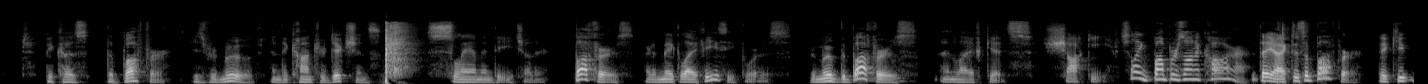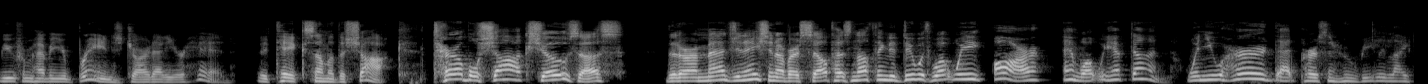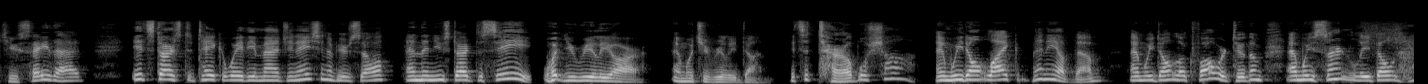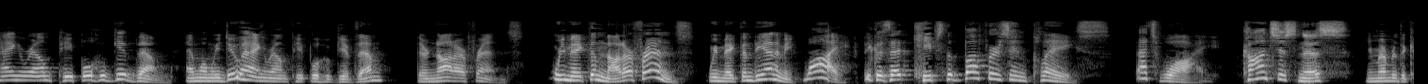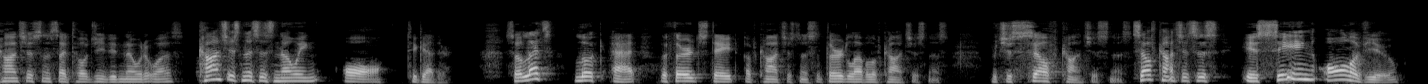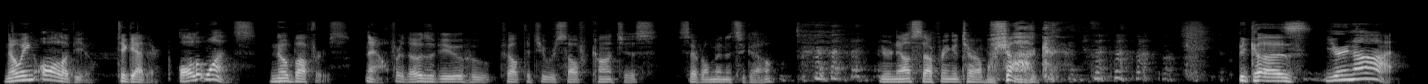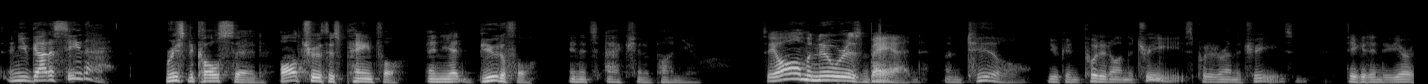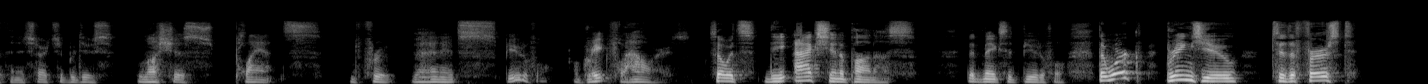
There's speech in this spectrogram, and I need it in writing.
because the buffer is removed and the contradictions slam into each other. Buffers are to make life easy for us. Remove the buffers and life gets shocky. It's like bumpers on a car. They act as a buffer. They keep you from having your brains jarred out of your head. They take some of the shock. Terrible shock shows us that our imagination of ourselves has nothing to do with what we are and what we have done. When you heard that person who really liked you say that, it starts to take away the imagination of yourself, and then you start to see what you really are and what you've really done. It's a terrible shock. And we don't like many of them, and we don't look forward to them, and we certainly don't hang around people who give them. And when we do hang around people who give them, they're not our friends. We make them not our friends. We make them the enemy. Why? Because that keeps the buffers in place. That's why. Consciousness, you remember the consciousness I told you you didn't know what it was? Consciousness is knowing all together. So let's look at the third state of consciousness, the third level of consciousness which is self-consciousness. Self-consciousness is seeing all of you, knowing all of you together, all at once, no buffers. Now, for those of you who felt that you were self-conscious several minutes ago, you're now suffering a terrible shock. because you're not, and you've got to see that. Maurice Nicoll said, all truth is painful and yet beautiful in its action upon you. See, all manure is bad until you can put it on the trees, put it around the trees, and dig it into the earth, and it starts to produce luscious plants and fruit. Then it's beautiful, or great flowers. So it's the action upon us that makes it beautiful. The work brings you to the first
